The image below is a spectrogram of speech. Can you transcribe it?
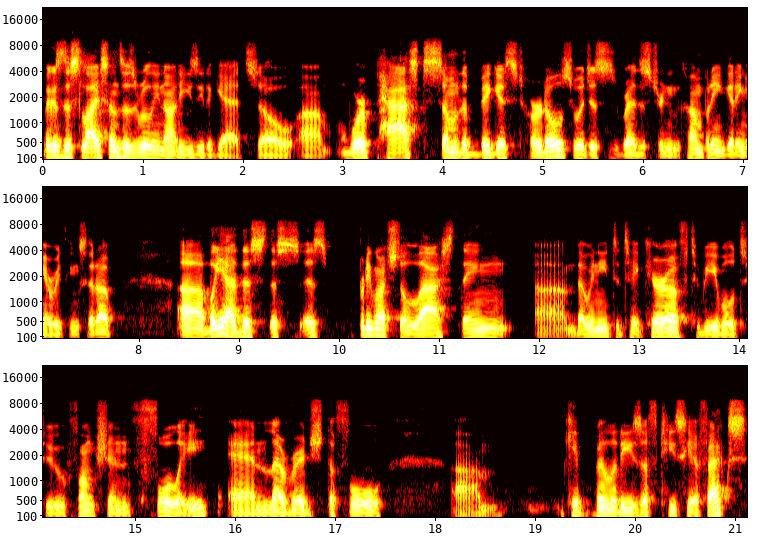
because this license is really not easy to get. So um, we're past some of the biggest hurdles which is registering the company getting everything set up. Uh, but yeah this this is pretty much the last thing um, that we need to take care of to be able to function fully and leverage the full um, capabilities of TCFX.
